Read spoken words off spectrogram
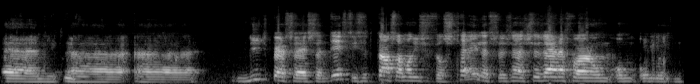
En eh, eh, niet per se sadistisch. Het kan ze allemaal niet zoveel schelen. Ze zijn, ze zijn er gewoon om, om, om,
